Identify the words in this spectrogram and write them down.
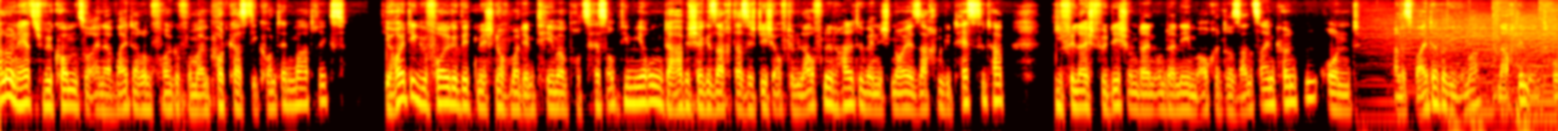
Hallo und herzlich willkommen zu einer weiteren Folge von meinem Podcast Die Content Matrix. Die heutige Folge widme ich nochmal dem Thema Prozessoptimierung. Da habe ich ja gesagt, dass ich dich auf dem Laufenden halte, wenn ich neue Sachen getestet habe, die vielleicht für dich und dein Unternehmen auch interessant sein könnten. Und alles weitere wie immer nach dem Intro.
